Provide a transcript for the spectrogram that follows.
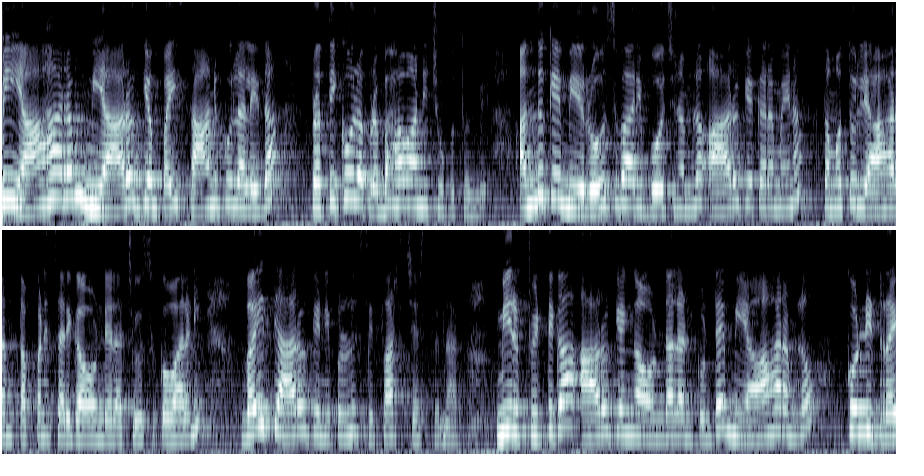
మీ ఆహారం మీ ఆరోగ్యంపై సానుకూల లేదా ప్రతికూల ప్రభావాన్ని చూపుతుంది. అందుకే మీ రోజువారీ భోజనంలో ఆరోగ్యకరమైన సమతుల్య ఆహారం తప్పనిసరిగా ఉండేలా చూసుకోవాలని వైద్య ఆరోగ్య నిపుణులు సిఫార్సు చేస్తున్నారు. మీరు ఫిట్గా ఆరోగ్యంగా ఉండాలనుకుంటే మీ ఆహారంలో కొన్ని డ్రై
